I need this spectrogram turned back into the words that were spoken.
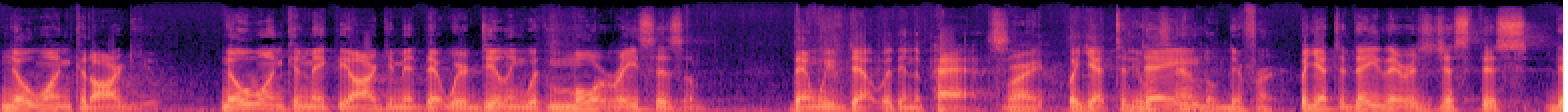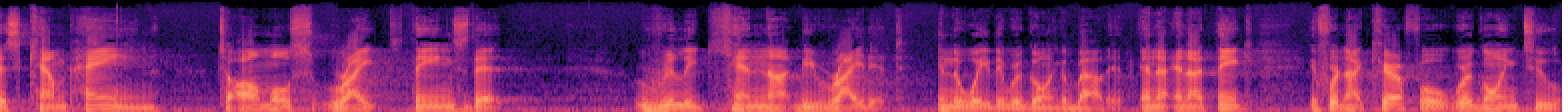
no one could argue, no one can make the argument that we're dealing with more racism than we've dealt with in the past. Right. But yet today, It was handled different. but yet today there is just this this campaign to almost right things that really cannot be righted in the way that we're going about it. And I, and I think if we're not careful, we're going to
